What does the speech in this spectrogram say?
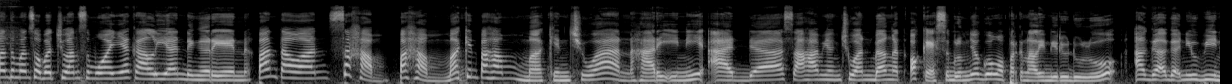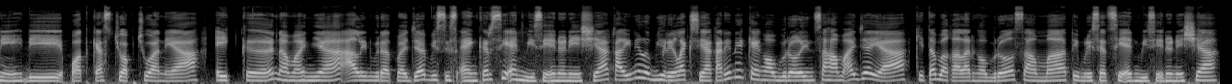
Teman-teman sobat cuan semuanya, kalian dengerin pantauan saham. Paham, makin paham, makin cuan. Hari ini ada saham yang cuan banget. Oke, sebelumnya gue mau perkenalin diri dulu. Agak-agak newbie nih di podcast cuap cuan ya. Eike namanya, Alin Wiratmaja, Business Anchor CNBC Indonesia. Kali ini lebih rileks ya, karena ini kayak ngobrolin saham aja ya. Kita bakalan ngobrol sama tim riset CNBC Indonesia,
